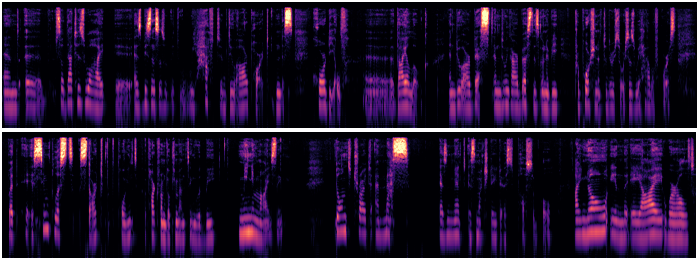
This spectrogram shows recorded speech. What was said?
and uh, so that is why, uh, as businesses, it, we have to do our part in this cordial dialogue and do our best. And doing our best is going to be proportionate to the resources we have, of course. But a simplest start point, apart from documenting, would be minimizing. Don't try to amass as much, as much data as possible. I know in the AI world,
